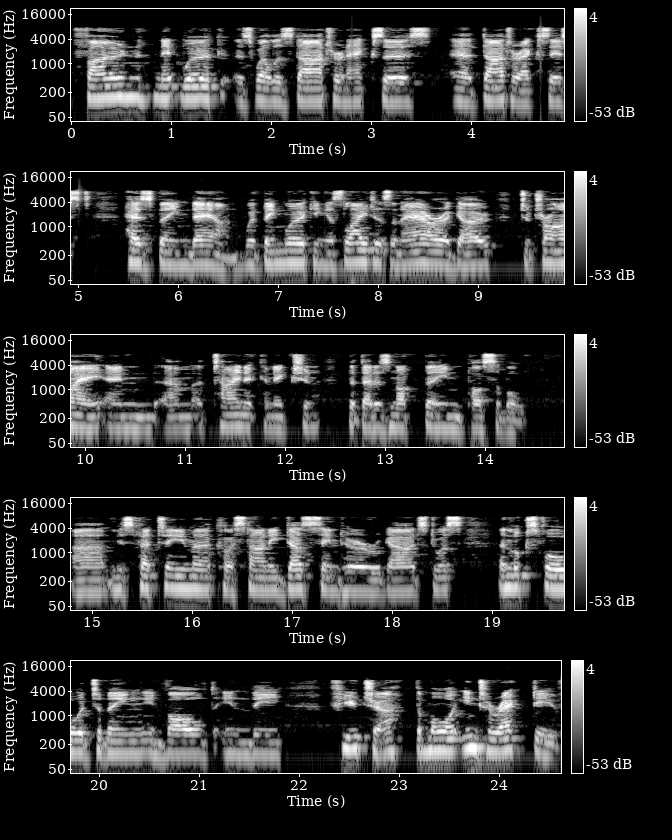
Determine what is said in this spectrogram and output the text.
phone network as well as data and access uh, data access has been down. We've been working as late as an hour ago to try and um, obtain a connection, but that has not been possible. Uh, Ms. Fatima Kohistani does send her regards to us and looks forward to being involved in the future, the more interactive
